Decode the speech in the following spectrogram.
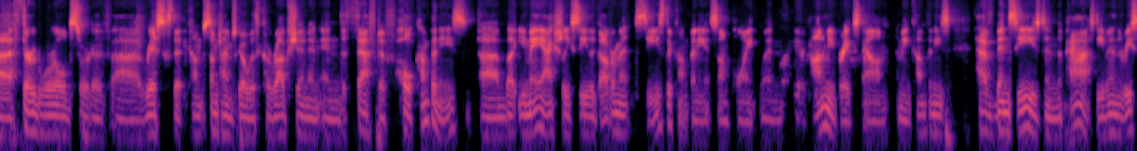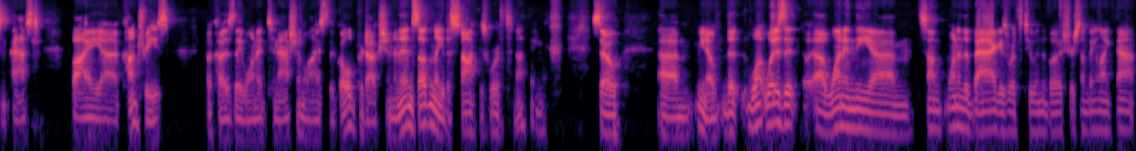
uh, third world sort of uh, risks that come sometimes go with corruption and, and the theft of whole companies. Uh, but you may actually see the government seize the company at some point when the economy breaks down. I mean, companies have been seized in the past, even in the recent past, by uh, countries because they wanted to nationalize the gold production, and then suddenly the stock is worth nothing. so. Um, you know the what what is it uh, one in the um, some one in the bag is worth two in the bush or something like that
